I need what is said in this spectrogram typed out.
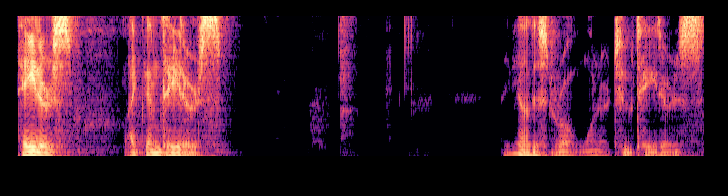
Taters. Like them taters. Maybe I'll just draw one or two taters.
